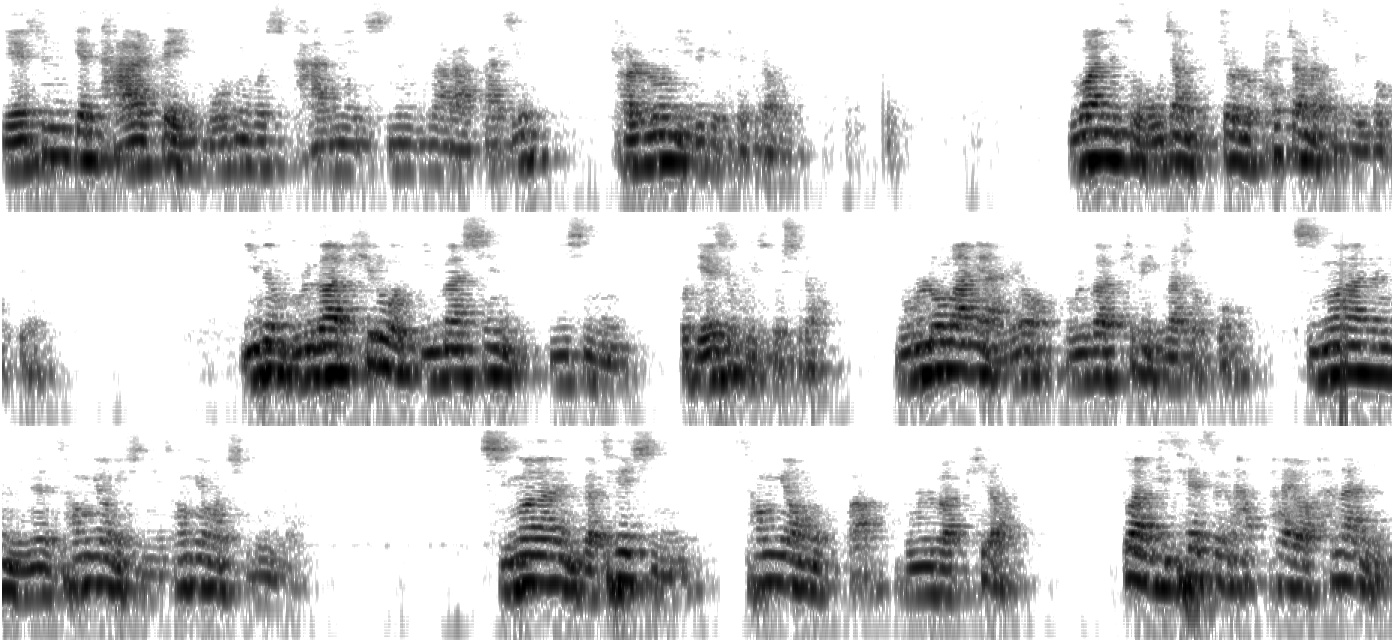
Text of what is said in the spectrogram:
예수님께 닿을 때 이 모든 것이 가능해지는구나라까지 결론이 이르게 되더라고요. 요한일서 5장 6절로 8절 말씀 읽어볼게요. 이는 물과 피로 임하신 이신이 곧 예수 그리스도시라. 물로만이 아니요 물과 피로 임하셨고 증언하는 이는 성령이시니 성령은 진리니라. 증언하는 이가 셋이니 성령과 물과 피라. 또한 이 셋은 합하여 하나니.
